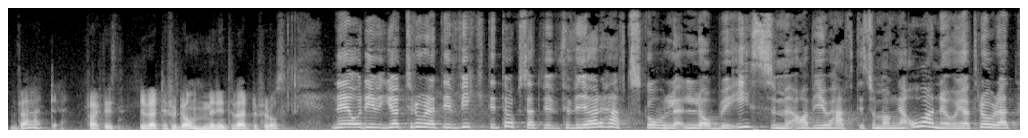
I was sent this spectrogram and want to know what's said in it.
värt det faktiskt. Det är värt det för dem men det är inte värt det för oss. Nej, och det, jag tror att det är viktigt också att vi, för vi har haft skollobbyism, har vi ju haft i så många år nu och jag tror att,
